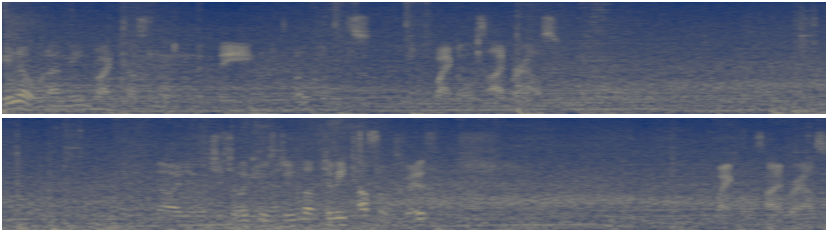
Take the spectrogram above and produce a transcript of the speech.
you know what I mean by tussling with the locals. Waggles eyebrows. No idea what you're talking Locals about. do love to be tussled with. Waggles eyebrows.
